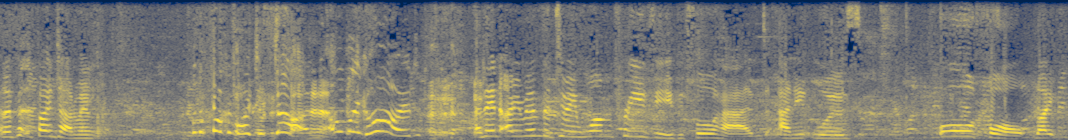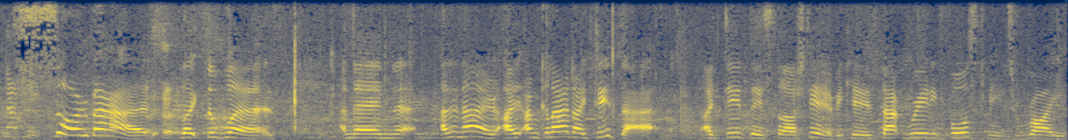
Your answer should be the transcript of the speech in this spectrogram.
and I put the phone down and went. What the fuck have I just done? Oh my god! And then I remember doing one preview beforehand, and it was awful, like so bad, like the worst. And then I don't know. I, I'm glad I did that. I did this last year because that really forced me to write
